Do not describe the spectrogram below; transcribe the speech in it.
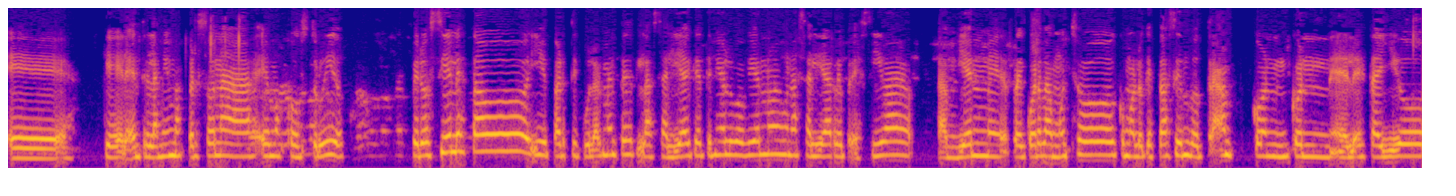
eh, que entre las mismas personas hemos construido. Pero sí el Estado y particularmente la salida que ha tenido el gobierno es una salida represiva. También me recuerda mucho como lo que está haciendo Trump con, con el estallido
